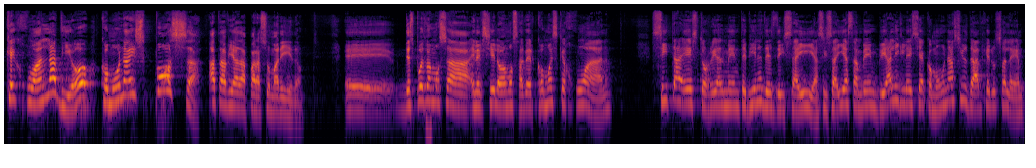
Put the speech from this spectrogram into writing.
que Juan la vio como una esposa ataviada para su marido. Eh, después vamos a, en el cielo vamos a ver cómo es que Juan cita esto realmente, viene desde Isaías. Isaías también ve a la iglesia como una ciudad, Jerusalén,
